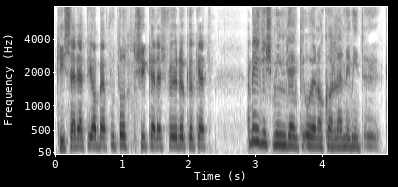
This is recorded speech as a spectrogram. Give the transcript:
Ki szereti a befutott, sikeres főnököket? Hát Mégis mindenki olyan akar lenni, mint ők.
